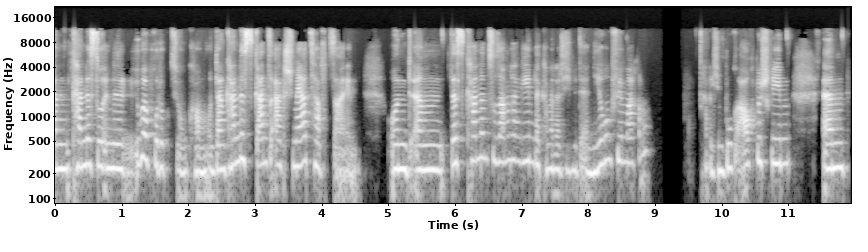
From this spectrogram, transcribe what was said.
ähm, kann das so in eine Überproduktion kommen und dann kann das ganz arg schmerzhaft sein. Und ähm, das kann einen Zusammenhang geben, da kann man natürlich mit der Ernährung viel machen habe ich im Buch auch beschrieben. Ähm,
